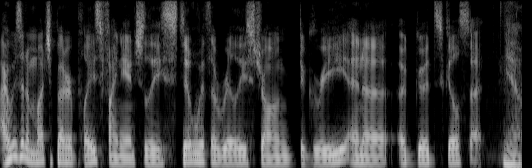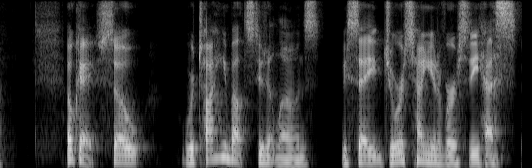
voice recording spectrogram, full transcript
i was in a much better place financially still with a really strong degree and a, a good skill set. Yeah. Okay so we're talking about student loans. We say georgetown university has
